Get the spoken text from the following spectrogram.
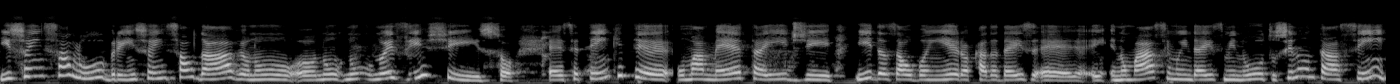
Isso é insalubre, isso é insaudável, não, não, não, não existe isso. É, você tem que ter uma meta aí de idas ao banheiro a cada 10, é, no máximo em 10 minutos se não está assim,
